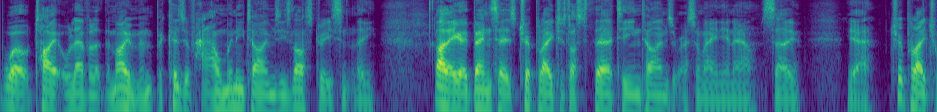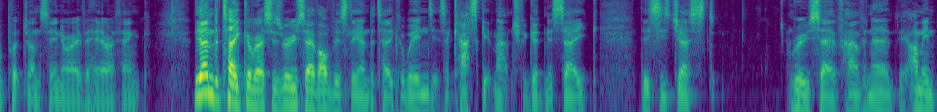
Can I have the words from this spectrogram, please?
world title level at the moment because of how many times he's lost recently. Oh, there you go. Ben says Triple H has lost 13 times at WrestleMania now. So, yeah, Triple H will put John Cena over here, I think. The Undertaker versus Rusev, obviously, Undertaker wins. It's a casket match, for goodness sake. This is just Rusev having a. I mean,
